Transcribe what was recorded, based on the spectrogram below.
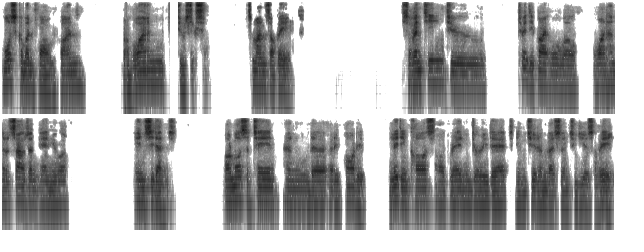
Most common form one from one to six months of age. 17 to 25 over 100,000 annual incidents. Almost attained and uh, reported leading cause of brain injury death in children less than two years of age.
